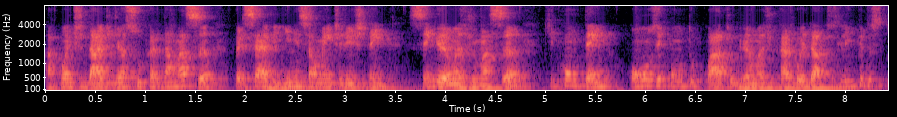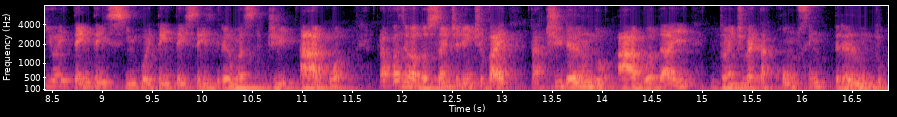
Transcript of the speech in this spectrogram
a quantidade de açúcar da maçã. Percebe? Inicialmente a gente tem 100 gramas de maçã que contém 11,4 gramas de carboidratos líquidos e 85, 86 gramas de água. Para fazer o adoçante, a gente vai estar tá tirando água daí, então a gente vai estar tá concentrando.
